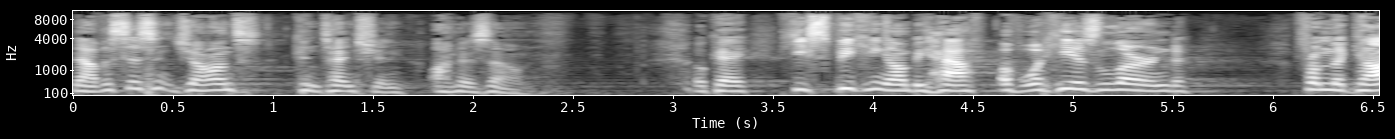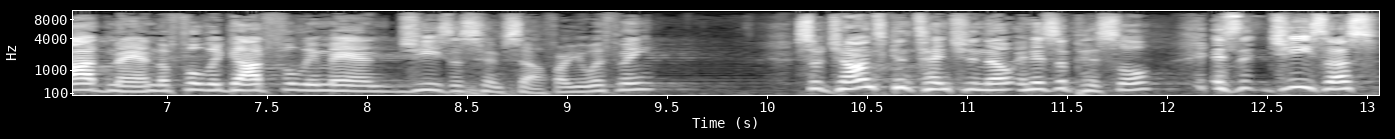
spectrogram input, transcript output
Now, this isn't John's contention on his own. Okay? He's speaking on behalf of what he has learned from the God man, the fully God, fully man, Jesus himself. Are you with me? So, John's contention, though, in his epistle, is that Jesus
